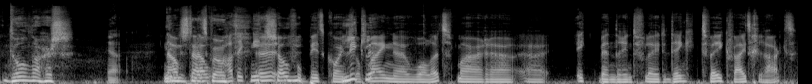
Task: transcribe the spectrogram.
Dollars. Ja. Nou, nou, had ik niet uh, zoveel bitcoins Liekle? op mijn wallet, maar ik ben er in het verleden denk ik twee kwijtgeraakt.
